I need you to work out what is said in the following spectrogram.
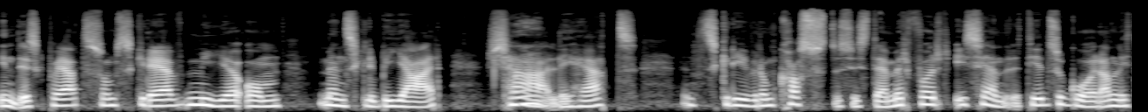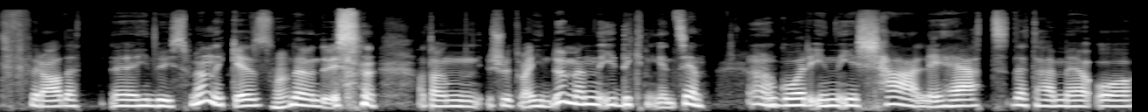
indisk poet som skrev mye om menneskelig begjær, kjærlighet. Han Skriver om kastesystemer, for i senere tid så går han litt fra det, eh, hinduismen. Ikke nødvendigvis at han slutter å være hindu, men i diktningen sin. Ja. Og går inn i kjærlighet, dette her med å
